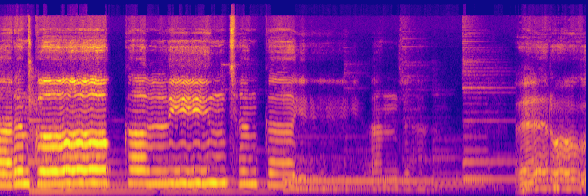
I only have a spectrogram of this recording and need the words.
마른 꽃 걸린 창가에 앉아. 외로움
